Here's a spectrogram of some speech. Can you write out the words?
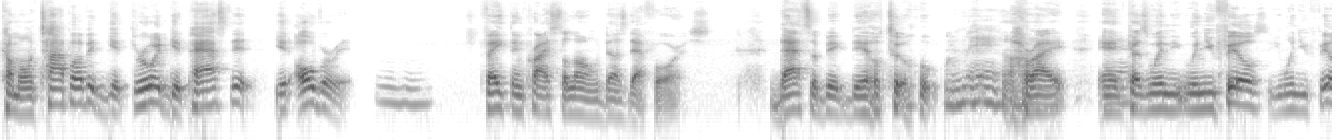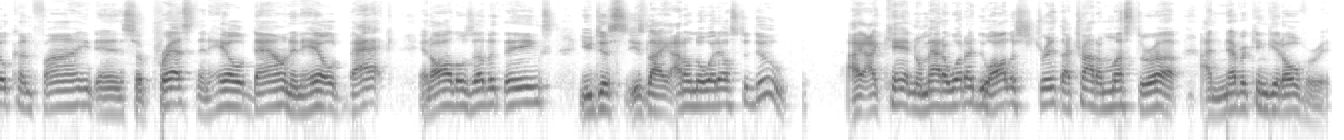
come on top of it, get through it, get past it, get over it. hmm Faith in Christ alone does that for us. That's a big deal too. Man. All right, and Yeah. because when you when you feel when you feel confined and suppressed and held down and held back and all those other things, you just it's like I don't know what else to do. I, I can't no matter what I do, all the strength I try to muster up, I never can get over it.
